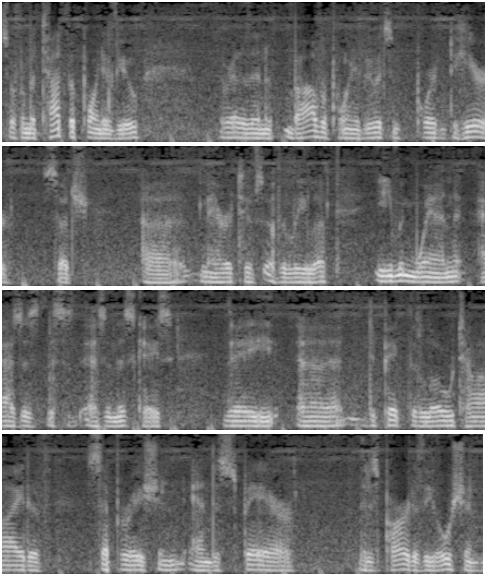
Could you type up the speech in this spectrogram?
So from a tattva point of view, rather than a bhava point of view, it's important to hear such uh, narratives of the Leela, even when, as is this, as in this case, they uh, depict the low tide of separation and despair that is part of the ocean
